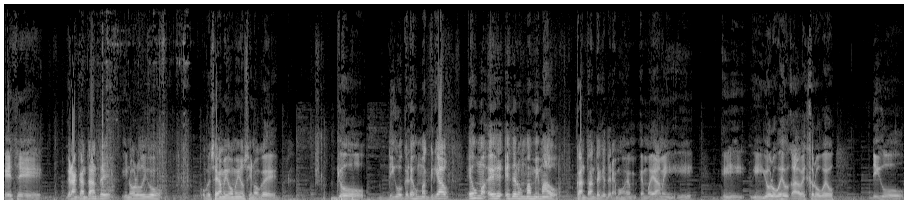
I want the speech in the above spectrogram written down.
este gran cantante, y no lo digo porque sea amigo mío, sino que yo digo que él es un malcriado, es, un, es, es de los más mimados cantantes que tenemos en, Miami y, yo lo veo y cada vez que lo veo digo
